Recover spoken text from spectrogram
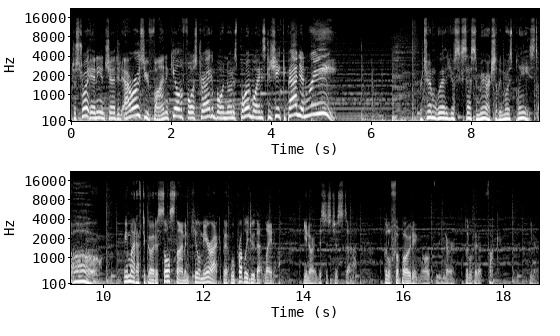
Destroy any enchanted arrows you find and kill the forced dragonborn known as Boing and his companion, Ree! Return whether your successor Miraak shall be most pleased. Oh. We might have to go to Solstheim and kill Miraak, but we'll probably do that later. You know, this is just a little foreboding or, you know, a little bit of fuck. You know,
